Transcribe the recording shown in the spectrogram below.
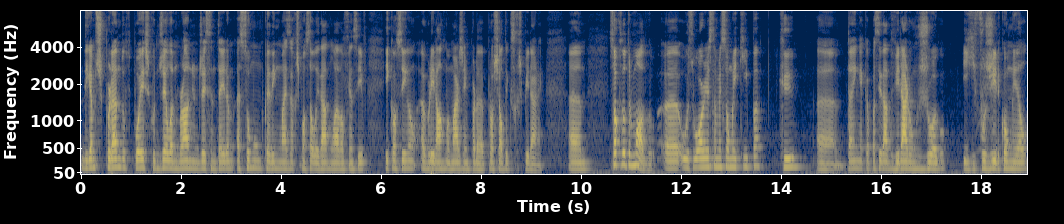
digamos, esperando depois que o Jalen Brown e o Jason Tatum assumam um bocadinho mais a responsabilidade no lado ofensivo e consigam abrir alguma margem para, para os Celtics respirarem. Uh, só que de outro modo, os Warriors também são uma equipa que tem a capacidade de virar um jogo e fugir com ele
